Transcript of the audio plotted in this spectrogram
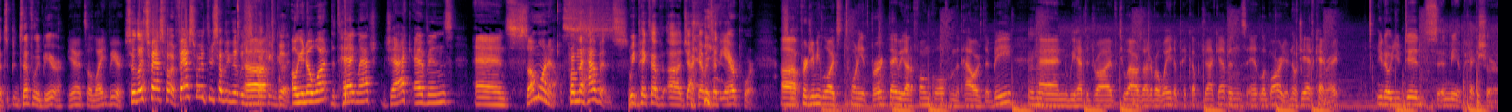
it's definitely beer. Yeah, it's a light beer. So let's fast forward. Fast forward through something that was Uh, fucking good. Oh, you know what? The tag match: Jack Evans and someone else From the heavens. We picked up uh, Jack Evans at the airport. Uh, for Jimmy Lloyd's 20th birthday, we got a phone call from the powers that be, Mm-hmm. and we had to drive two hours out of our way to pick up Jack Evans at LaGuardia. No, JFK, right? You know, you did send me a picture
